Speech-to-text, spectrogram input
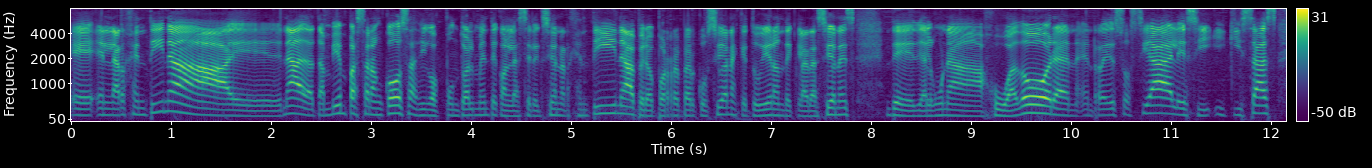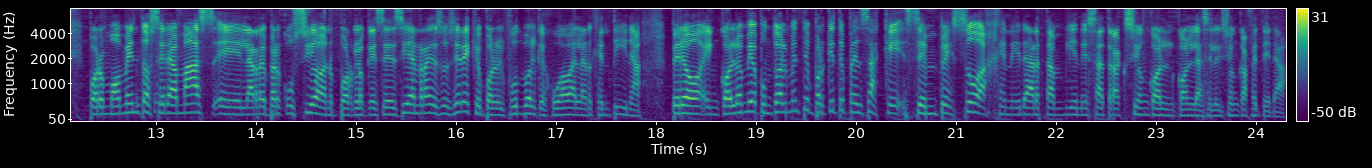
eh, en la Argentina, eh, nada, también pasaron cosas, digo, puntualmente con la selección argentina, pero por repercusiones que tuvieron declaraciones de, alguna jugadora en, redes sociales y, quizás por momentos era más eh, la repercusión por lo que se decía en redes sociales que por el fútbol que jugaba la Argentina. Pero en Colombia puntualmente, ¿por qué te pensás que se empezó a generar también esa atracción con, con la selección cafetera?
